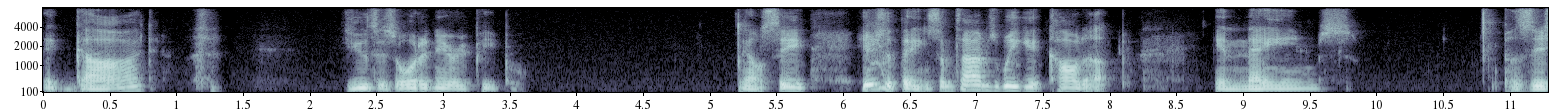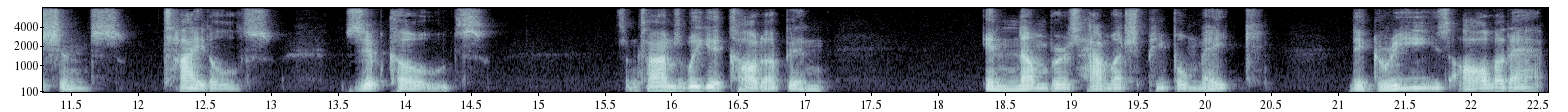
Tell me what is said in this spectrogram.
That God uses ordinary people. Now, see, here's the thing sometimes we get caught up in names, positions, titles, zip codes. Sometimes we get caught up in in numbers, how much people make, degrees, all of that.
